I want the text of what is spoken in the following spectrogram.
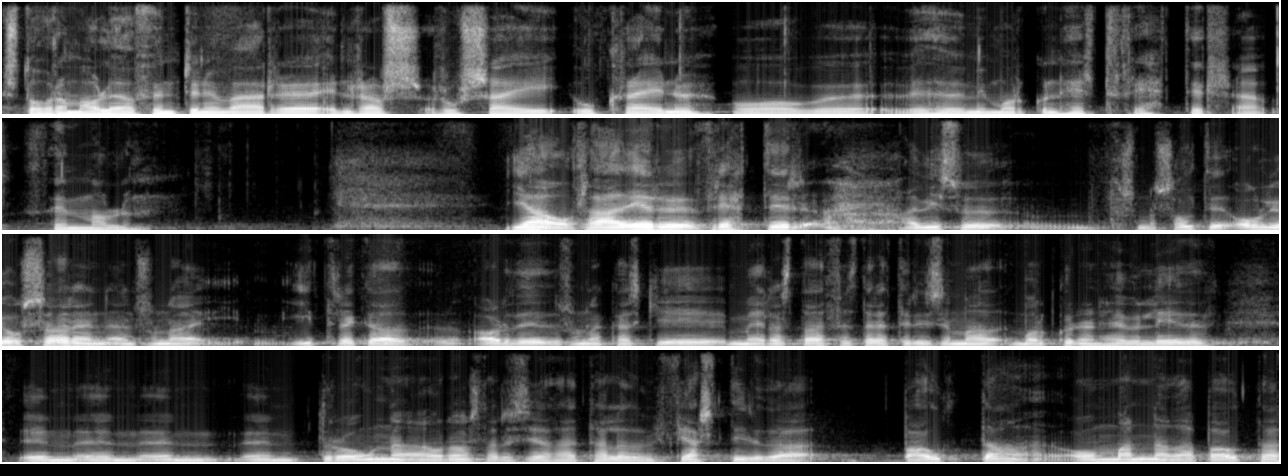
Stóra málið á fundinu var eh, innrás rúsa í Úkrænu og eh, við höfum í morgun heyrt fréttir af þeim málum. Já, það eru fréttir að vísu svona svolítið óljósar en, en svona ítrekkað orðið svona kannski meira staðfestar eftir því sem að morgunin hefur liðið um, um, um, um dróna árás, þar að segja að það er talað um fjárstýrða báta, ómannaða báta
